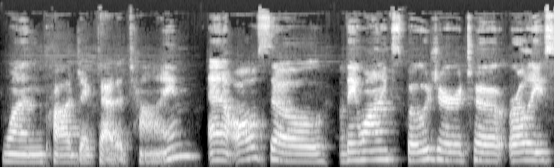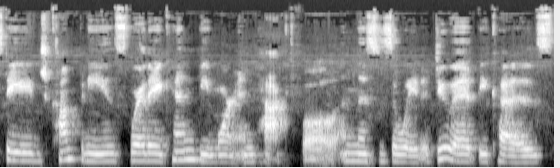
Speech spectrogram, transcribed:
one project at a time. And also, they want exposure to early stage companies where they can be more impactful. And this is a way to do it because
